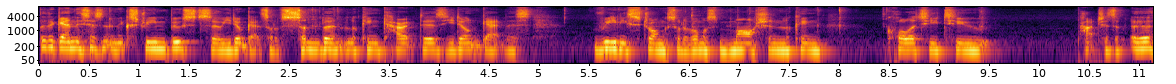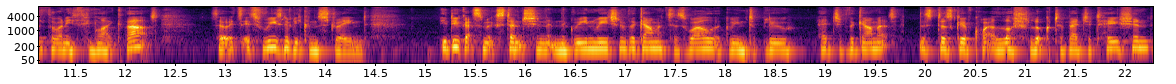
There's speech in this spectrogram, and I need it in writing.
But again, this isn't an extreme boost, so you don't get sort of sunburnt looking characters, you don't get this really strong sort of almost Martian looking quality to patches of earth or anything like that. So it's, it's reasonably constrained. You do get some extension in the green region of the gamut as well, the green to blue edge of the gamut. This does give quite a lush look to vegetation.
